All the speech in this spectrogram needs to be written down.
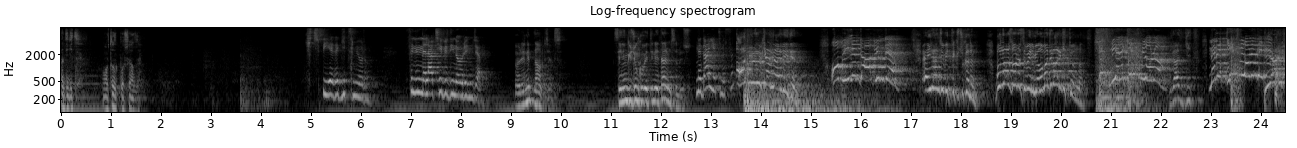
Hadi git. Ortalık boşaldı. Hiçbir yere gitmiyorum. Senin neler çevirdiğini öğreneceğim. Öğrenip ne yapacaksın? Senin gücün kuvvetin yeter mi sanıyorsun? Neden yetmesin? Abi ölürken neredeydin? O benim de abimdi. Eğlence bitti küçük hanım. Bundan sonrası benim yolum. Hadi var git yoluna. Hiçbir yere gitmiyorum. Hilal git. Mehmet gitmiyorum dedim. Hilal git!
